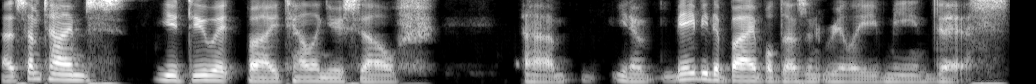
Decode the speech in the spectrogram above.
uh, sometimes you do it by telling yourself, um, you know, maybe the Bible doesn't really mean this.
